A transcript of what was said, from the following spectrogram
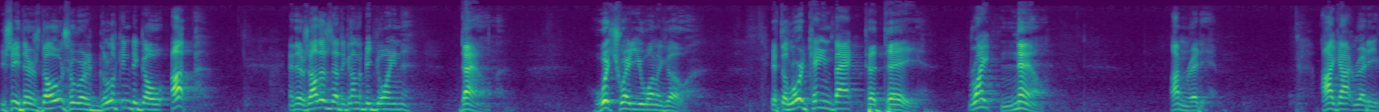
You see, there's those who are looking to go up, and there's others that are going to be going down. Which way do you want to go? If the Lord came back today, right now, I'm ready. I got ready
